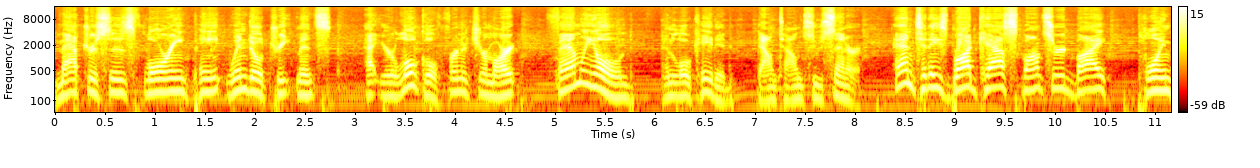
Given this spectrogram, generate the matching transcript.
mattresses, flooring, paint, window treatments at your local Furniture Mart, family owned and located downtown Sioux Center. And today's broadcast sponsored by Pluim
